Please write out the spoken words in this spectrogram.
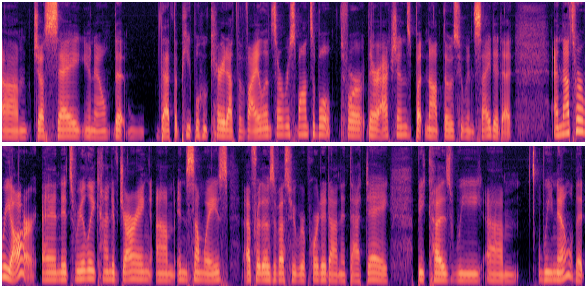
um, just say, you know, that that the people who carried out the violence are responsible for their actions, but not those who incited it. And that's where we are. And it's really kind of jarring um, in some ways uh, for those of us who reported on it that day because we. Um, we know that,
